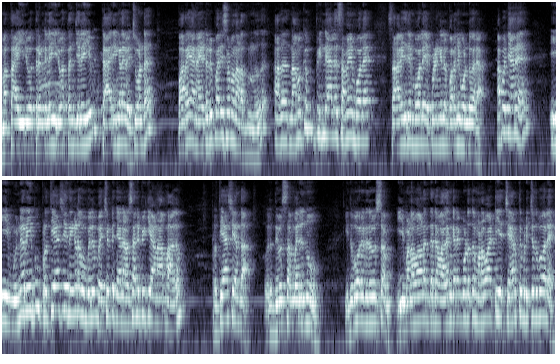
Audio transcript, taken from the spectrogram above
മത്തായി ഇരുപത്തിരണ്ടിലെയും ഇരുപത്തഞ്ചിലെയും കാര്യങ്ങളെ വെച്ചുകൊണ്ട് പറയാനായിട്ടൊരു പരിശ്രമം നടത്തുന്നത്. അത് നമുക്ക് പിന്നാലെ സമയം പോലെ സാഹചര്യം പോലെ എപ്പോഴെങ്കിലും പറഞ്ഞു കൊണ്ടുവരാം. അപ്പൊ ഞാൻ ഈ മുന്നറിയിപ്പും പ്രത്യാശയും നിങ്ങളുടെ മുമ്പിലും വെച്ചിട്ട് ഞാൻ അവസാനിപ്പിക്കുകയാണ് ആ ഭാഗം. പ്രത്യാശ എന്താ? ഒരു ദിവസം വരുന്നു. ഇതുപോലൊരു ദിവസം ഈ മണവാളൻ തന്റെ വലങ്കരം കൊടുത്ത് മണവാട്ടിയെ ചേർത്ത് പിടിച്ചതുപോലെ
